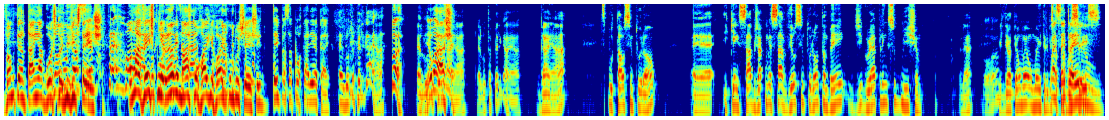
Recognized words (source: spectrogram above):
Vamos tentar em agosto de Vamos 2023. torcer pra rolar, Uma vez por ano coisa marca tá- um Roig Roig com bochecha. E tem pra essa porcaria cai. É luta pra ele ganhar. Pô, É luta eu pra acho. ele ganhar. É luta pra ele ganhar. Ganhar, disputar o cinturão é, e quem sabe já começar a ver o cinturão também de grappling submission, né? Ele deu até uma, uma entrevista para pra ele vocês não-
